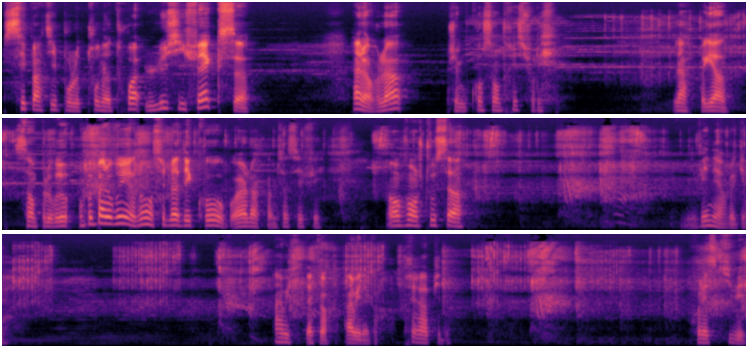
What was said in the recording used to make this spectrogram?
C'est parti pour le tournoi 3 Lucifex. Alors là, je vais me concentrer sur les... Là, regarde. Ça, on peut l'ouvrir. On peut pas l'ouvrir, non, c'est de la déco. Voilà, comme ça, c'est fait. On range tout ça. Il est vénère, le gars. Ah oui, d'accord. Ah oui, d'accord. Très rapide. Faut l'esquiver.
